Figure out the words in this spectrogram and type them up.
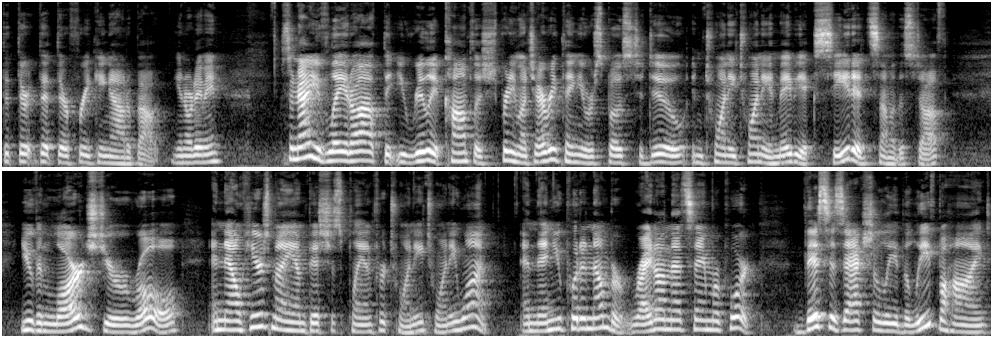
that they're that they're freaking out about. You know what I mean? So now you've laid out that you really accomplished pretty much everything you were supposed to do in 2020 and maybe exceeded some of the stuff. You've enlarged your role and now here's my ambitious plan for 2021. And then you put a number right on that same report. This is actually the leave behind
